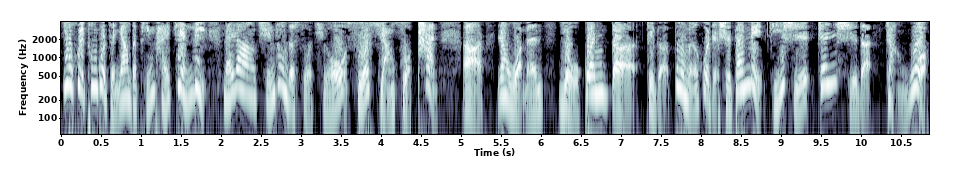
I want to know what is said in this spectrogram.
又会通过怎样的平台建立，来让群众的所求、所想、所盼啊，让我们有关的这个部门或者是单位及时、真实的掌握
